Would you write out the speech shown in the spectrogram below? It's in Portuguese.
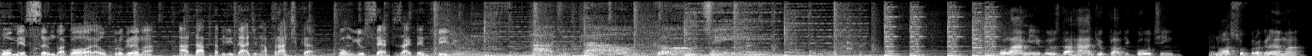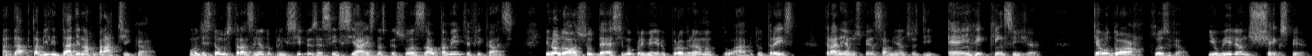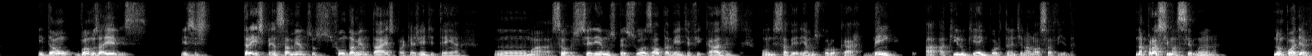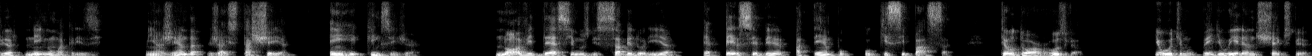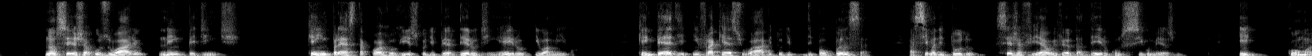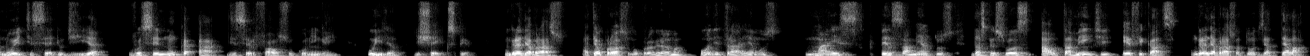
Começando agora o programa Adaptabilidade na Prática com Youssef Zaiden Filho. Rádio Cloud Coaching. Olá, amigos da Rádio Cloud Coaching, no nosso programa Adaptabilidade na Prática, onde estamos trazendo princípios essenciais das pessoas altamente eficazes e no nosso 11 programa do Hábito 3, traremos pensamentos de Henry Kissinger, Theodore Roosevelt e William Shakespeare. Então, vamos a eles, nesses três pensamentos fundamentais para que a gente tenha uma. seremos pessoas altamente eficazes, onde saberemos colocar bem aquilo que é importante na nossa vida. Na próxima semana, não pode haver nenhuma crise. Minha agenda já está cheia. Henry Kissinger. Nove décimos de sabedoria é perceber a tempo o que se passa. Theodore Roosevelt. E o último vem de William Shakespeare. Não seja usuário nem pedinte. Quem empresta corre o risco de perder o dinheiro e o amigo. Quem pede enfraquece o hábito de, de poupança. Acima de tudo, seja fiel e verdadeiro consigo mesmo. E, como a noite segue o dia, você nunca há de ser falso com ninguém. William de Shakespeare. Um grande abraço. Até o próximo programa, onde traremos mais pensamentos das pessoas altamente eficazes. Um grande abraço a todos e até lá.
